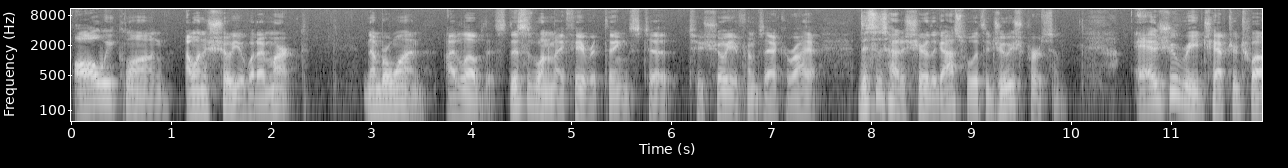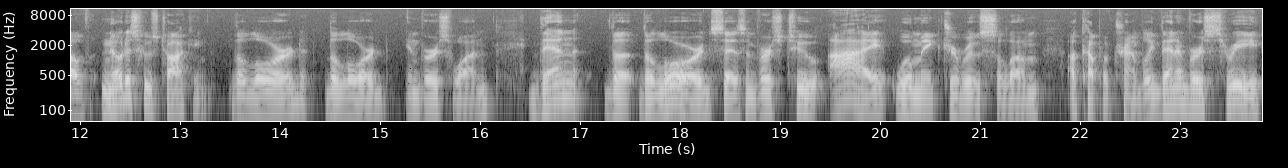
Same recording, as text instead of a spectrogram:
all week long, I want to show you what I marked. Number one, I love this. This is one of my favorite things to, to show you from Zechariah. This is how to share the gospel with a Jewish person. As you read chapter 12, notice who's talking. The Lord, the Lord in verse 1. Then the, the Lord says in verse 2, I will make Jerusalem a cup of trembling. Then in verse 3,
